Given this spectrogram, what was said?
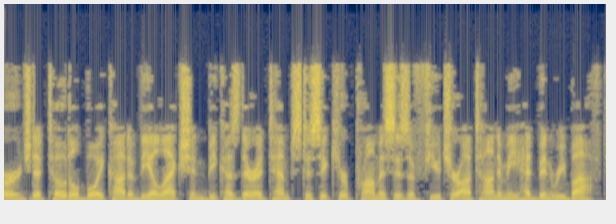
urged a total boycott of the election because their attempts to secure promises of future autonomy had been rebuffed.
